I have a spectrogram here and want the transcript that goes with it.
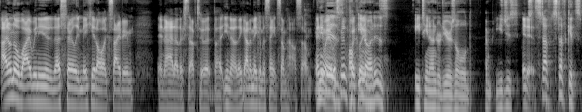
I don't know why we needed to necessarily make it all exciting and add other stuff to it, but you know they got to make him a saint somehow. So anyway, let's move quickly. You know, it is eighteen hundred years old. Um, you just it is stuff. Stuff gets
